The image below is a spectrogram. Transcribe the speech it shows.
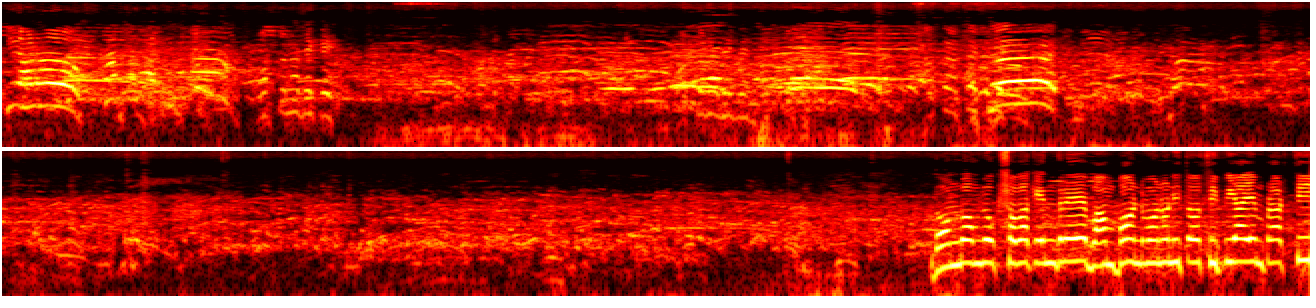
কি হলো? ভক্তরা দেখে দেখবেন দমদম লোকসভা কেন্দ্রে বামফ্রন্ট মনোনীত সিপিআইএম প্রার্থী,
